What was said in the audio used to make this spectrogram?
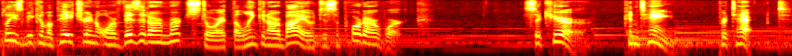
Please become a patron or visit our merch store at the link in our bio to support our work. Secure, contain, protect.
